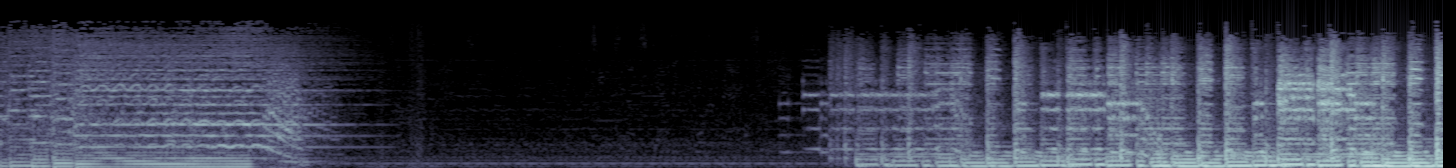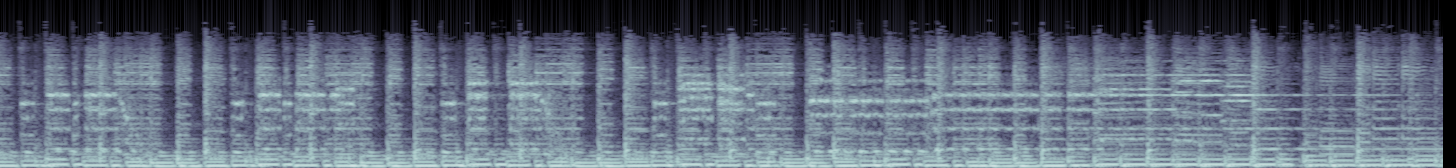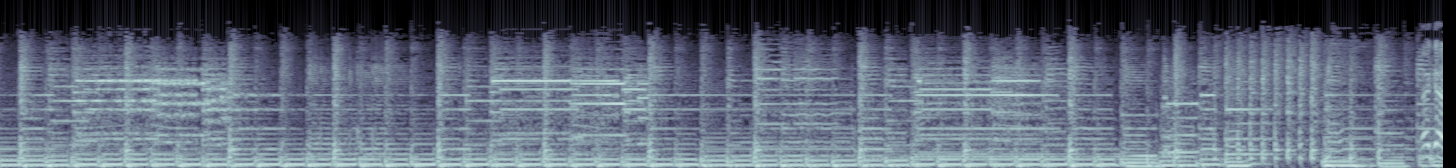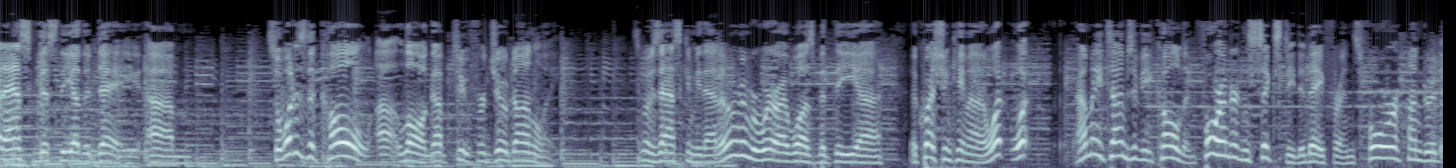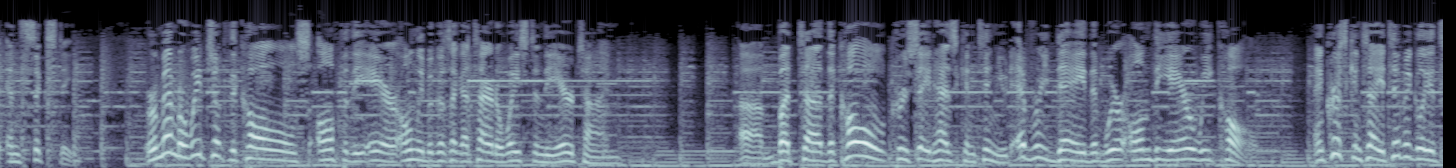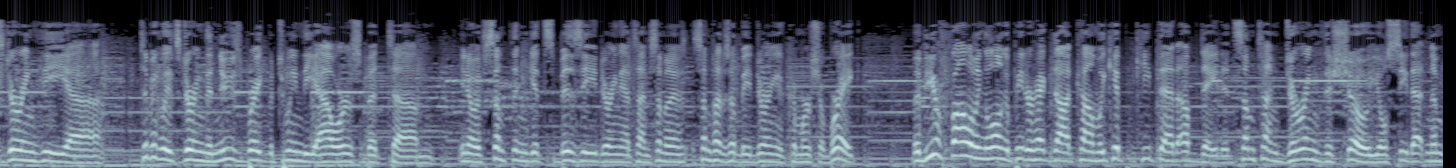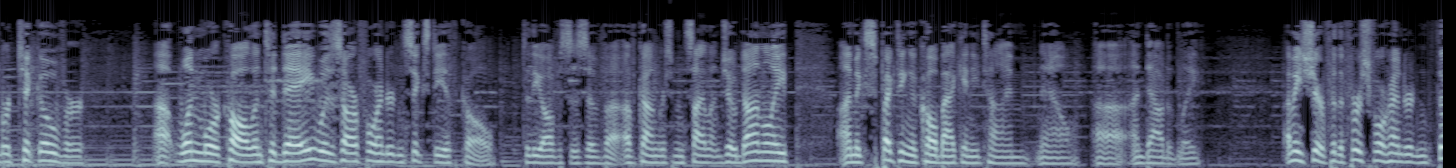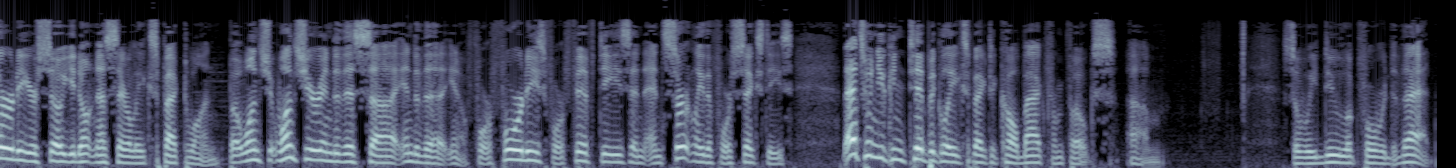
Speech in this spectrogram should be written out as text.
This the other day. Um, so, what is the call uh, log up to for Joe Donnelly? Somebody was asking me that. I don't remember where I was, but the uh, the question came out. What what? How many times have you called him? 460 today, friends. 460. Remember, we took the calls off of the air only because I got tired of wasting the airtime. Um, but uh, the call crusade has continued. Every day that we're on the air, we call. And Chris can tell you, typically it's during the uh, typically it's during the news break between the hours. But um, you know, if something gets busy during that time, sometimes sometimes it'll be during a commercial break. But if you're following along at PeterHeck.com, we keep keep that updated. Sometime during the show, you'll see that number tick over. Uh, one more call, and today was our 460th call to the offices of uh, of Congressman Silent Joe Donnelly. I'm expecting a call back anytime now, uh, undoubtedly. I mean, sure, for the first 430 or so, you don't necessarily expect one. But once you, once you're into this, uh, into the you know 440s, 450s, and and certainly the 460s, that's when you can typically expect a call back from folks. Um, so we do look forward to that.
